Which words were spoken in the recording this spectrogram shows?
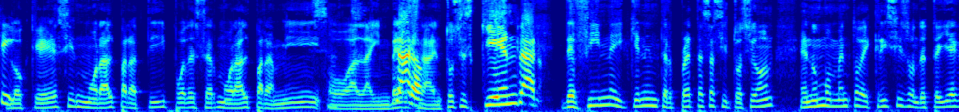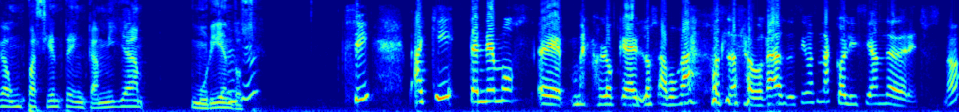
lo que es inmoral para ti puede ser moral para mí o a la inversa. Entonces, ¿quién define y quién interpreta esa situación en un momento de crisis donde te llega un paciente en camilla muriéndose? Sí, aquí tenemos, eh, bueno, lo que los abogados, las abogadas decimos, una colisión de derechos, ¿no?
